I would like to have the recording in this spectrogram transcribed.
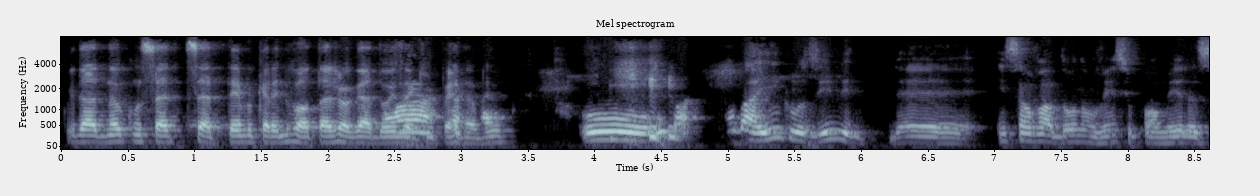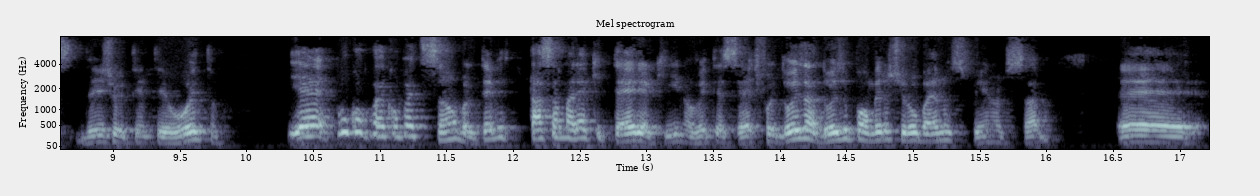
Cuidado não com 7 de setembro querendo voltar a jogar 2 ah, aqui em Pernambuco. o, o Bahia, inclusive, é, em Salvador não vence o Palmeiras desde 88. E é por qualquer competição, bro. Teve Taça Maria Quitéria aqui em 97, foi 2 a 2 e o Palmeiras tirou o Bahia nos pênaltis, sabe? É,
